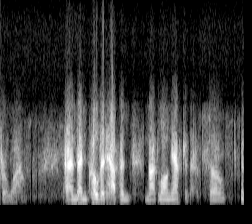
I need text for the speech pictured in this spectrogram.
for a while. And then COVID happened not long after that. So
